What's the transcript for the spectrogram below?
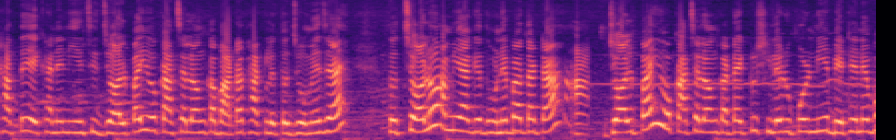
সাথে এখানে নিয়েছি জলপাই ও কাঁচা লঙ্কা বাটা থাকলে তো জমে যায়। তো চলো আমি আগে ধনেপাতাটা আর জলপাই ও কাঁচা লঙ্কাটা একটু শিলের উপর নিয়ে বেটে নেব।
